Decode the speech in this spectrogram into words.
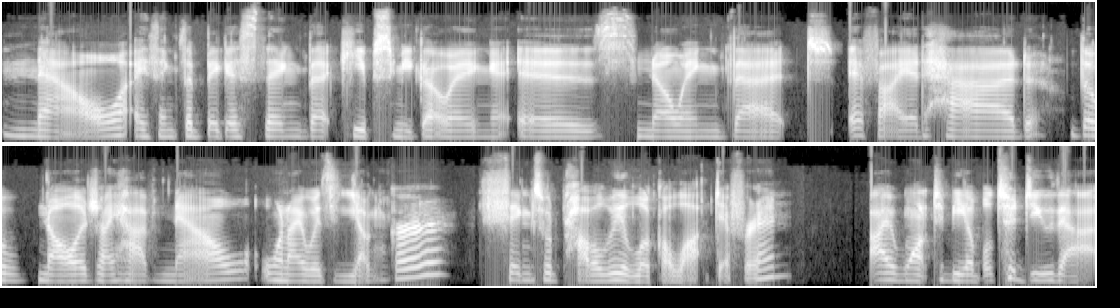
now, I think the biggest thing that keeps me going is knowing that if I had had the knowledge I have now when I was younger, things would probably look a lot different. I want to be able to do that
